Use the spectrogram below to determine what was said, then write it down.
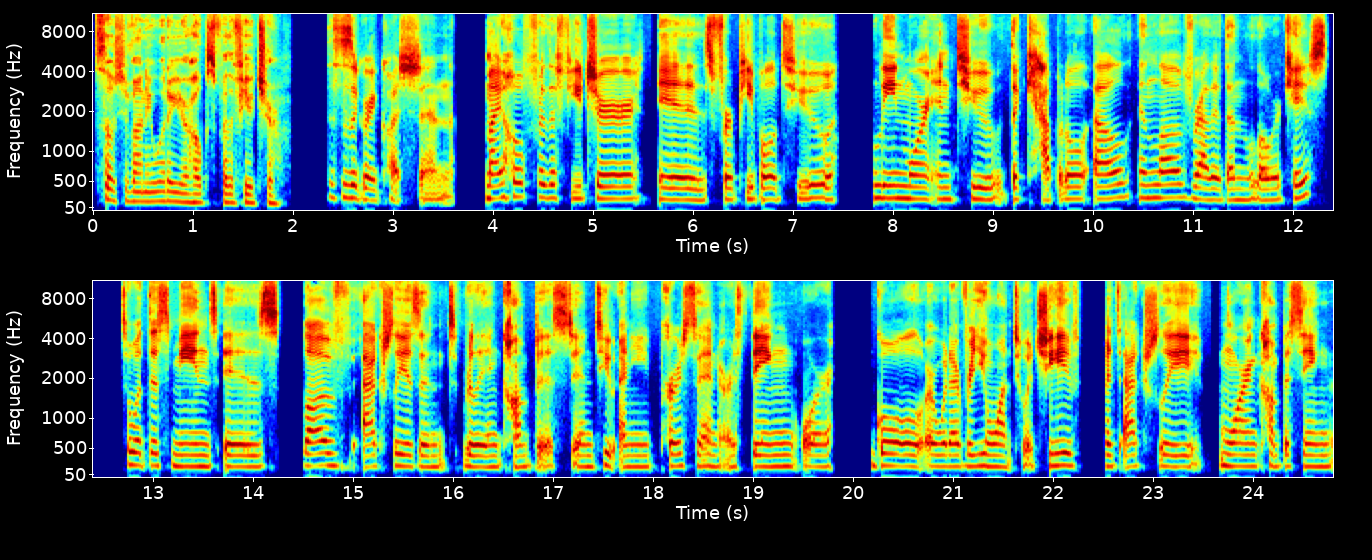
So, Shivani, what are your hopes for the future? This is a great question. My hope for the future is for people to lean more into the capital L in love rather than the lowercase. So, what this means is love actually isn't really encompassed into any person or thing or goal or whatever you want to achieve. It's actually more encompassing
